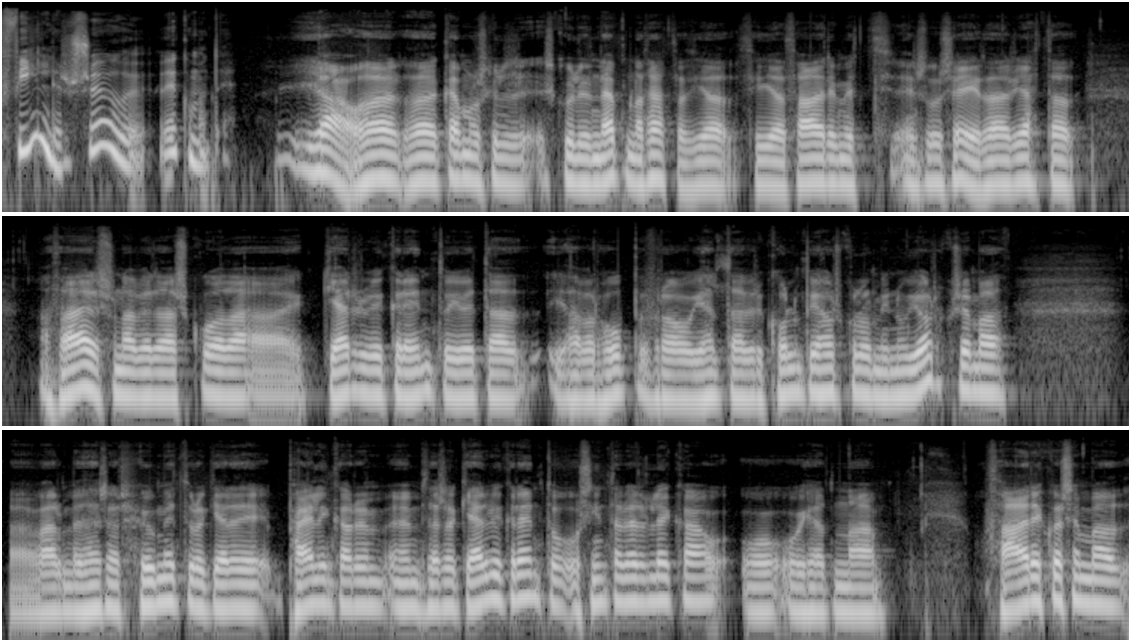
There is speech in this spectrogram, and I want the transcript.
kvílir sögu viðkomandi. Já og það er, það er gaman að skulir nefna þetta því að, því að það er einmitt eins og þú segir, það er rétt að, að það er svona verið að skoða gerfi greind og ég veit að það var hópu frá, ég held að það hefur verið Columbia Háskólanum í New York sem að var með þessar hugmyndur og gerði pælingar um, um þessar gerfi greind og, og síndarveruleika og, og hérna það er eitthvað sem að,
